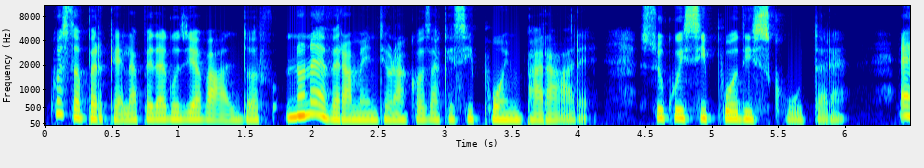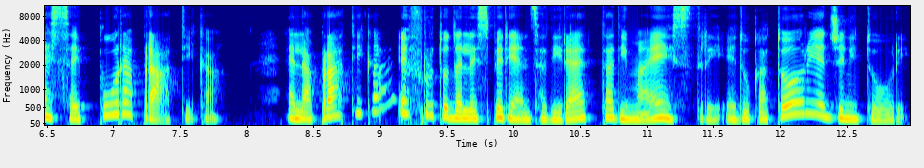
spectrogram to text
Questo perché la pedagogia Waldorf non è veramente una cosa che si può imparare, su cui si può discutere. Essa è pura pratica e la pratica è frutto dell'esperienza diretta di maestri, educatori e genitori,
